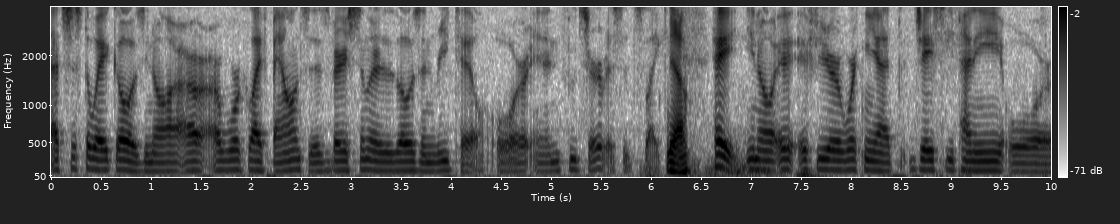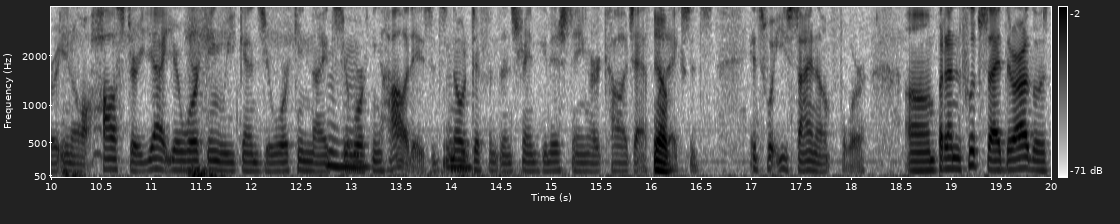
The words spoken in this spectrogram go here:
that's just the way it goes. You know, our, our work life balance is very similar to those in retail or in food service. It's like Yeah. hey, you know, if, if you're working at J.C. Penney or you know Hollister, yeah, you're working weekends, you're working nights, Mhm. you're working holidays. It's no different than strength conditioning or college Yeah. athletics. It's it's what you sign up for. Um, but on the flip side, there are those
